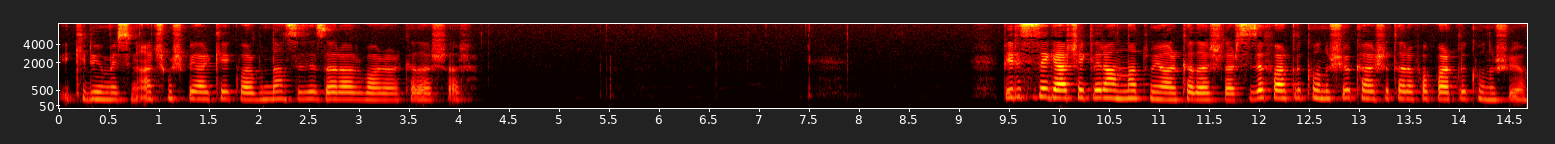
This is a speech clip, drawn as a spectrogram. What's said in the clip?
iki düğmesini açmış bir erkek var. Bundan size zarar var arkadaşlar. Biri size gerçekleri anlatmıyor arkadaşlar. Size farklı konuşuyor, karşı tarafa farklı konuşuyor.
